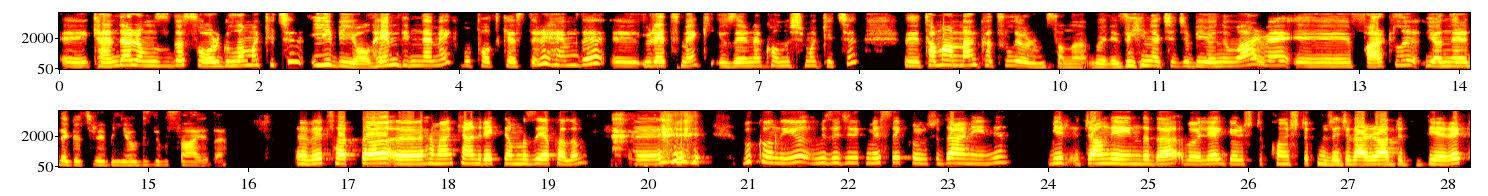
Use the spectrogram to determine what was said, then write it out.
e, kendi aramızda sorgulamak için iyi bir yol. Hem dinlemek bu podcastleri hem de e, üretmek, üzerine konuşmak için e, tamamen katılıyorum sana. Böyle zihin açıcı bir yönü var ve e, farklı yönlere de götürebiliyor bizi bu sayede. Evet, hatta e, hemen kendi reklamımızı yapalım. E, bu konuyu Müzecilik Meslek Kuruluşu Derneği'nin bir canlı yayında da böyle görüştük, konuştuk müzeciler radyo diyerek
